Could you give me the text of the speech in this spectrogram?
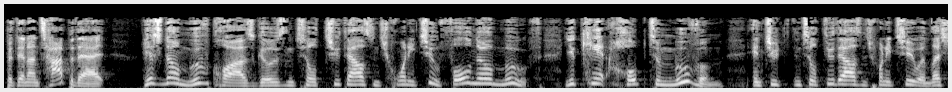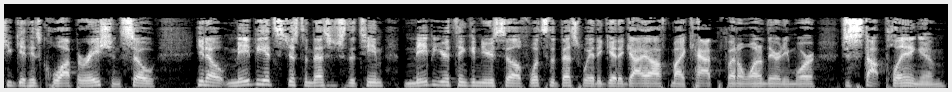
But then on top of that, his no move clause goes until 2022. Full no move. You can't hope to move him into until 2022 unless you get his cooperation. So you know, maybe it's just a message to the team. Maybe you're thinking to yourself, what's the best way to get a guy off my cap if I don't want him there anymore? Just stop playing him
